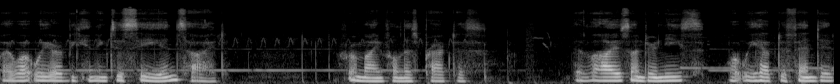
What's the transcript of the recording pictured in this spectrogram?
by what we are beginning to see inside from mindfulness practice that lies underneath what we have defended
